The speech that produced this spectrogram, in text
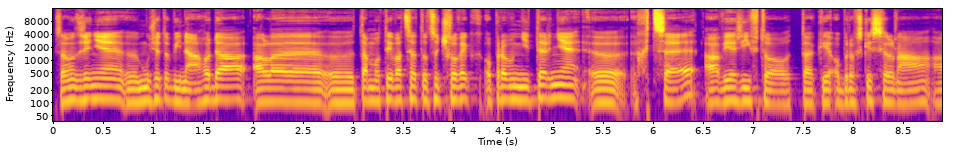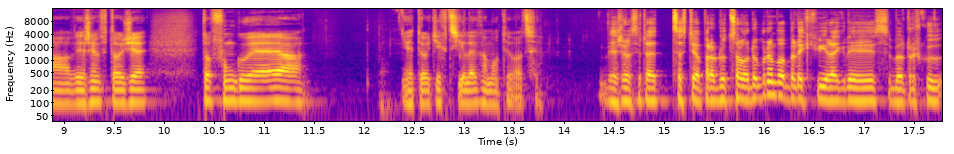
samozřejmě eh, může to být náhoda, ale ta motivace, to, co člověk opravdu niterně chce a věří v to, tak je obrovsky silná a věřím v to, že to funguje a je to o těch cílech a motivaci. Věřil jsi té cestě opravdu celou dobu, nebo byly chvíle, kdy jsi byl trošku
